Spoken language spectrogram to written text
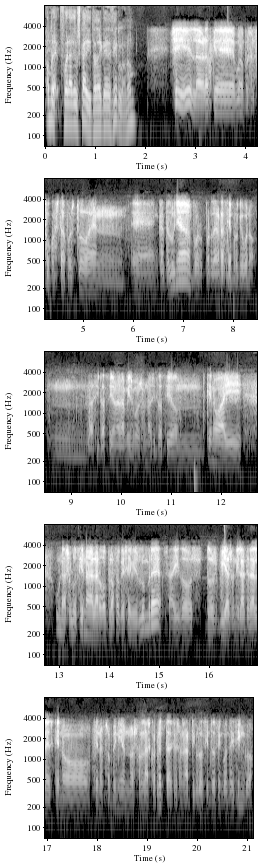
Hombre, fuera de Euskadi, todo hay que decirlo, ¿no? Sí, la verdad que bueno, pues el foco está puesto en, en Cataluña, por, por desgracia, porque bueno, mm, la situación ahora mismo es una situación que no hay una solución a largo plazo que se vislumbre. Hay dos, dos vías unilaterales que, no, que en nuestra opinión no son las correctas, que son el artículo 155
